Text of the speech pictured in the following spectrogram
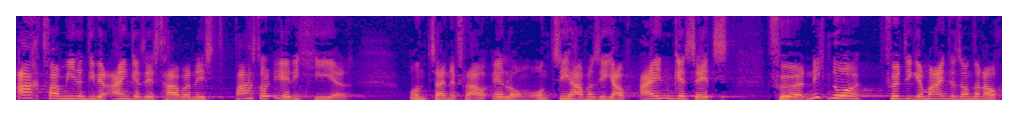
acht Familien, die wir eingesetzt haben, ist Pastor Erik hier und seine Frau Elom. Und sie haben sich auch eingesetzt für, nicht nur für die Gemeinde, sondern auch,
